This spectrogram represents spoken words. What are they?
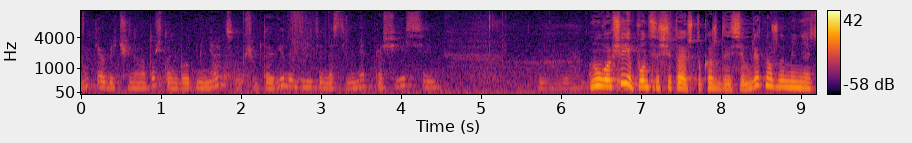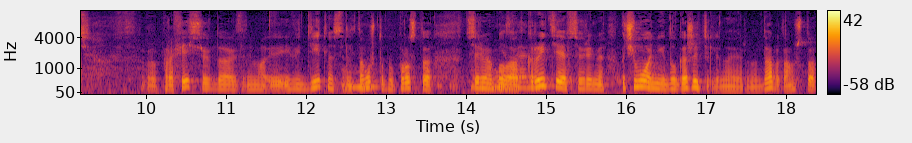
внуки обречены на то, что они будут менять, в общем-то, виды деятельности, менять профессии. Ну, вообще японцы считают, что каждые 7 лет нужно менять профессию, да, и, занима... и вид деятельности для угу. того, чтобы просто все время было открытие, все время. Почему они долгожители, наверное, да, потому что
